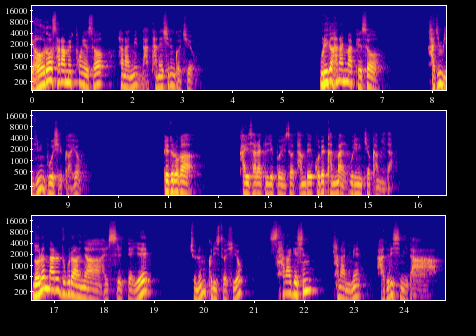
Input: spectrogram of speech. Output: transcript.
여러 사람을 통해서 하나님이 나타내시는 거지요. 우리가 하나님 앞에서 가진 믿음이 무엇일까요? 베드로가 가이사라 빌립보에서 담대히 고백한 말 우리는 기억합니다. 너는 나를 누구라 하느냐 했을 때에 주는 그리스도시요 살아계신 하나님의 아들이십니다.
